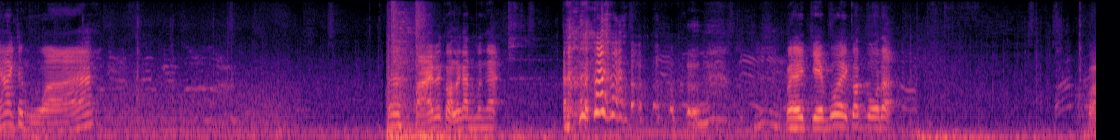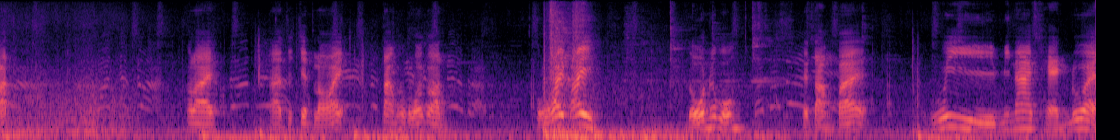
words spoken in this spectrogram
ยากจังวะเออตายไปก่อนแล้วกันมึงอะไม่ให้เก็บเว้ยก็อดโบดอะ วัดเท่าไรอาจจะเจ็ดร้อยตั้งหกร้อยก่อนหกร้อยไป โดนครับผมไปตามไปอุ้ยมีหน้าแข็งด้วย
